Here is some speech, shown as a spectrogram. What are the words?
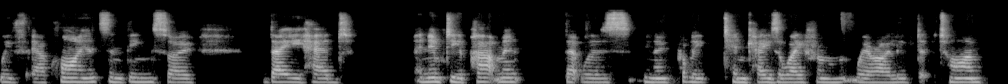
with our clients and things. So they had an empty apartment that was, you know, probably 10 Ks away from where I lived at the time.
